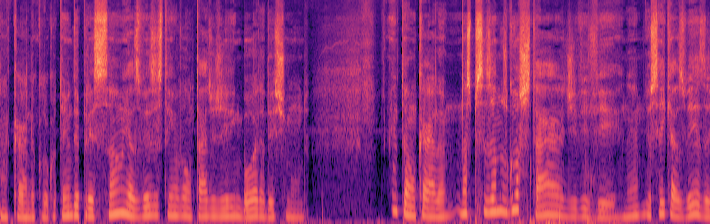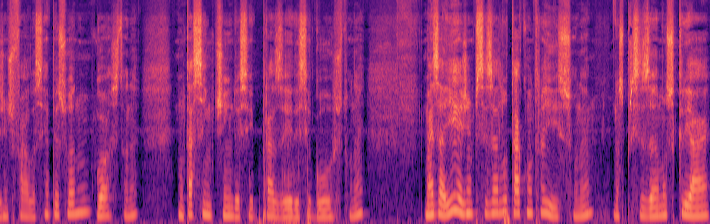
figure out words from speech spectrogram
A Carla colocou: Tenho depressão e às vezes tenho vontade de ir embora deste mundo. Então, Carla, nós precisamos gostar de viver, né? Eu sei que às vezes a gente fala assim, a pessoa não gosta, né? Não está sentindo esse prazer, esse gosto, né? Mas aí a gente precisa lutar contra isso, né? Nós precisamos criar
